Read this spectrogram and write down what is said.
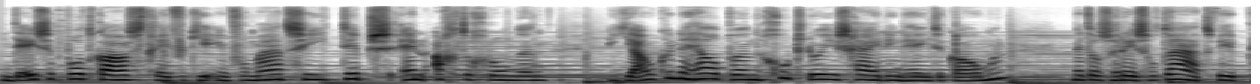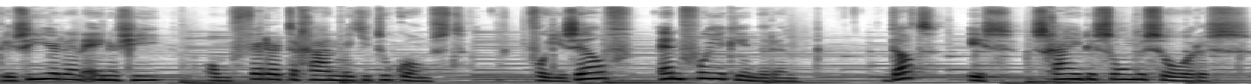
In deze podcast geef ik je informatie, tips en achtergronden die jou kunnen helpen goed door je scheiding heen te komen, met als resultaat weer plezier en energie om verder te gaan met je toekomst, voor jezelf en voor je kinderen. Dat is Scheiden zonder sores.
